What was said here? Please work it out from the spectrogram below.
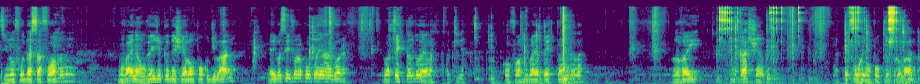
Se não for dessa forma, não, não vai não. Veja que eu deixei ela um pouco de lado. E aí vocês vão acompanhar agora eu apertando ela aqui, ó. Conforme vai apertando ela, ela vai encaixando. Até correr um pouquinho pro lado.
